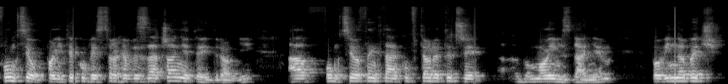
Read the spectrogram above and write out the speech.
funkcją polityków jest trochę wyznaczanie tej drogi, a funkcją think tanków teoretycznie, albo moim zdaniem, powinno być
